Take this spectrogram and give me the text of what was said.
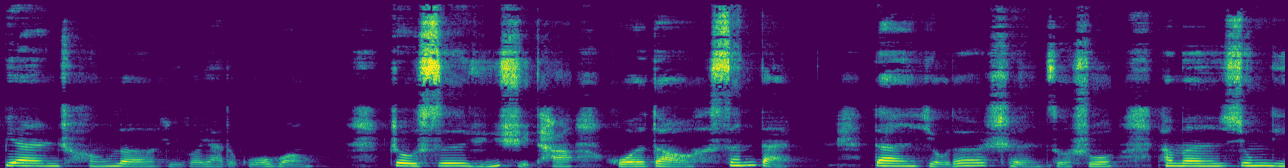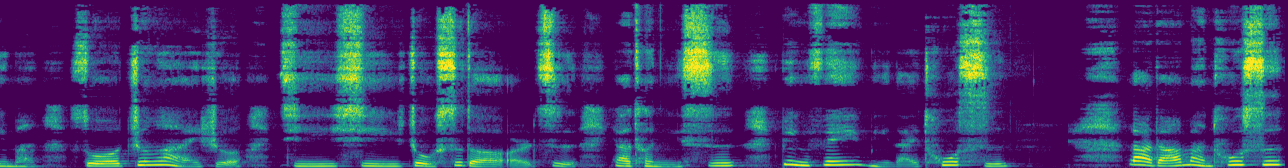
便成了吕格亚的国王。宙斯允许他活到三代，但有的神则说，他们兄弟们所珍爱者即系宙斯的儿子亚特尼斯，并非米莱托斯。拉达曼托斯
